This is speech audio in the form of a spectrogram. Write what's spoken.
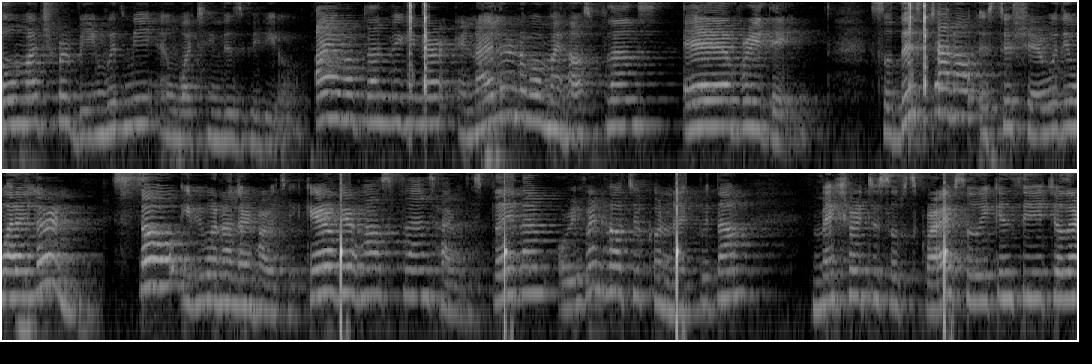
so much for being with me and watching this video. I am a plant beginner and I learn about my houseplants every day. So this channel is to share with you what I learn. So if you want to learn how to take care of your houseplants, how to display them, or even how to connect with them, make sure to subscribe so we can see each other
